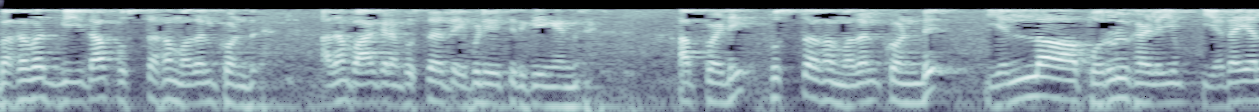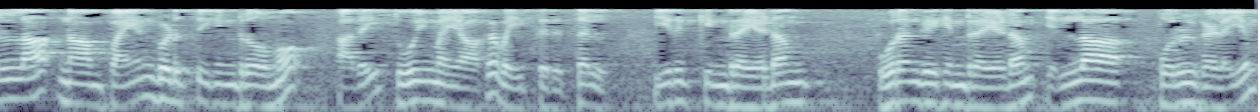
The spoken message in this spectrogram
பகவத்கீதா புஸ்தகம் முதல் கொண்டு. அதான் பார்க்குறேன் புஸ்தகத்தை எப்படி வச்சிருக்கீங்கன்னு. அப்படி புஸ்தகம் முதல் கொண்டு எல்லா பொருள்களையும் எதையெல்லாம் நாம் பயன்படுத்துகின்றோமோ அதை தூய்மையாக வைத்திருத்தல். இருக்கின்ற இடம் உறங்குகின்ற இடம் எல்லா பொருள்களையும்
